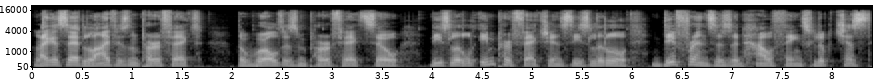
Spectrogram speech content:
Like I said, life isn't perfect. The world isn't perfect. So these little imperfections, these little differences in how things look just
